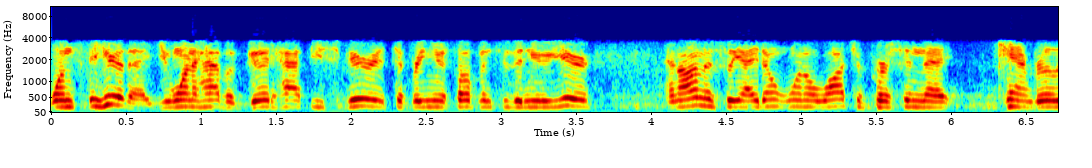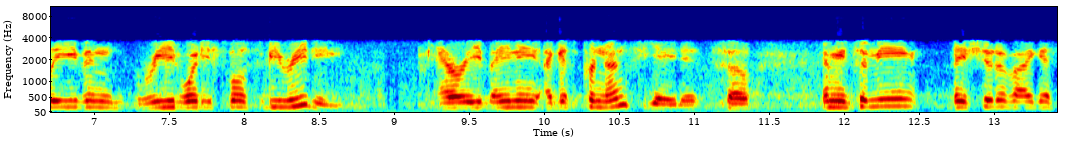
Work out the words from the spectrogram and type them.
wants to hear that? You want to have a good, happy spirit to bring yourself into the new year. And honestly, I don't want to watch a person that can't really even read what he's supposed to be reading, or even, I guess, pronunciate it. So. I mean, to me, they should have, I guess,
